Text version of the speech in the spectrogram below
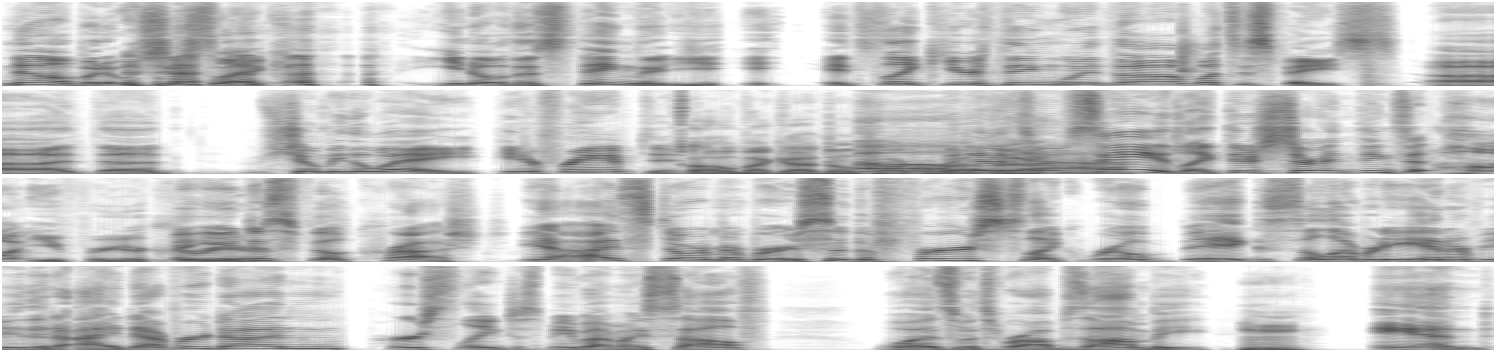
No, but it was just like, you know, this thing that you, it- it's like your thing with uh, what's his face, uh, the Show Me the Way, Peter Frampton. Oh my God, don't talk Oh, but about that's that. what I'm saying. Like, there's certain things that haunt you for your career. But you just feel crushed. Yeah, I still remember. So the first like real big celebrity interview that I'd ever done personally, just me by myself, was with Rob Zombie, Mm. and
